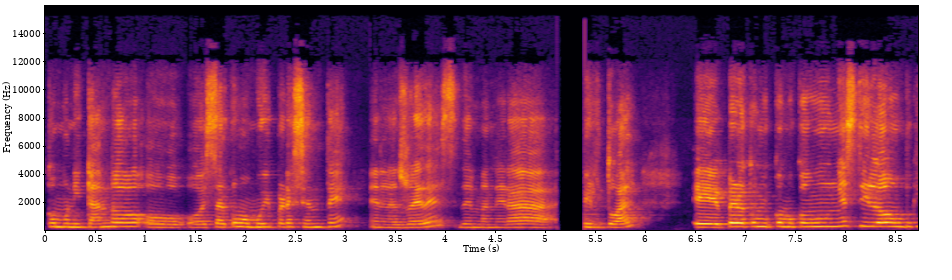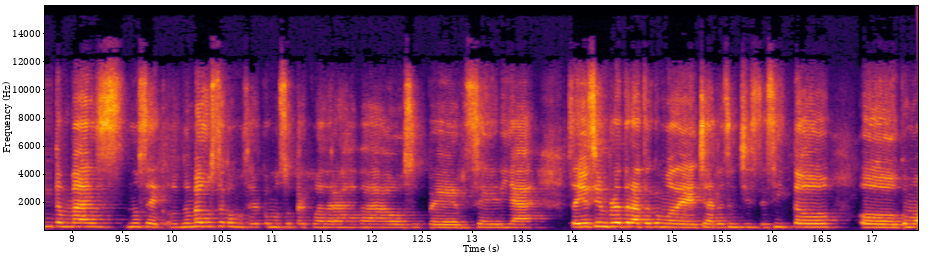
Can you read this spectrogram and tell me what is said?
comunicando o, estar como muy presente en las redes de manera virtual eh, pero como, como con un estilo un poquito más, no sé, no me gusta como ser como súper cuadrada o súper seria. O sea, yo siempre trato como de echarles un chistecito o como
